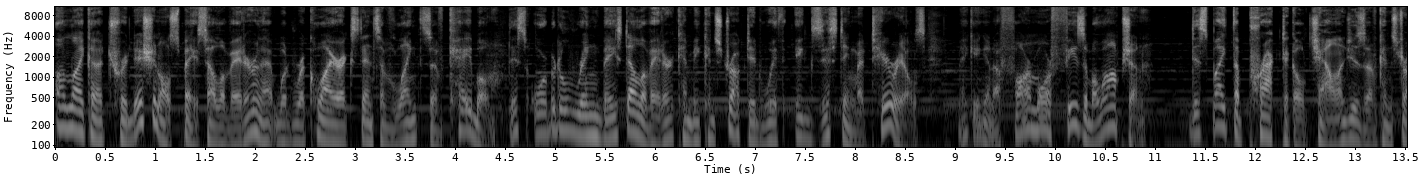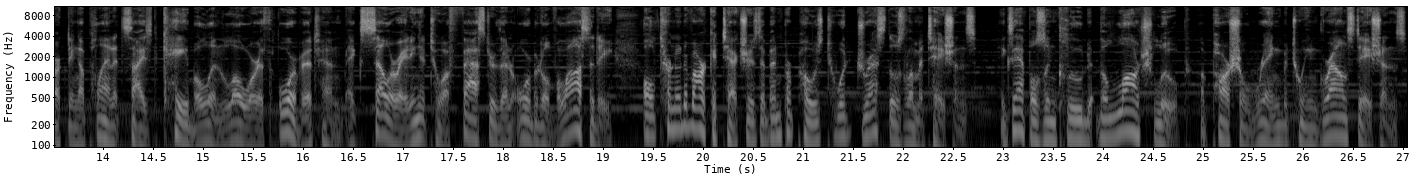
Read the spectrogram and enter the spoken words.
Unlike a traditional space elevator that would require extensive lengths of cable, this orbital ring-based elevator can be constructed with existing materials, making it a far more feasible option. Despite the practical challenges of constructing a planet-sized cable in low Earth orbit and accelerating it to a faster-than-orbital velocity, alternative architectures have been proposed to address those limitations. Examples include the launch loop, a partial ring between ground stations,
